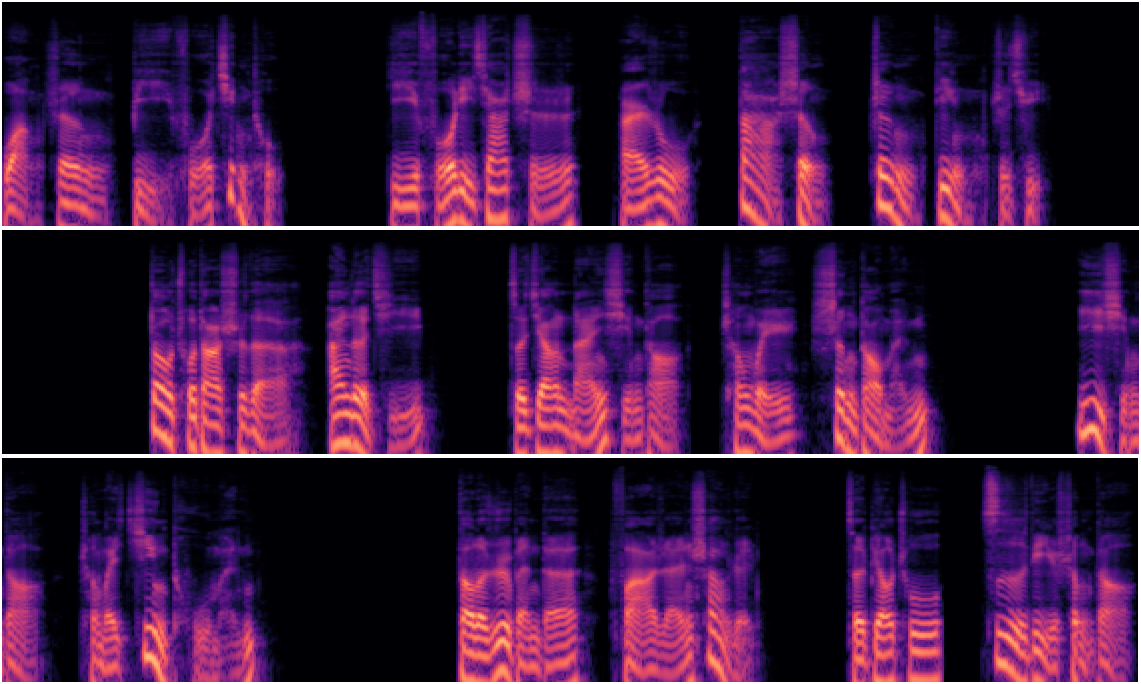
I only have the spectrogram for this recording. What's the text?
往生彼佛净土，以佛力加持。而入大圣正定之句。道绰大师的《安乐集》则将南行道称为圣道门，易行道称为净土门。到了日本的法然上人，则标出自立圣道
